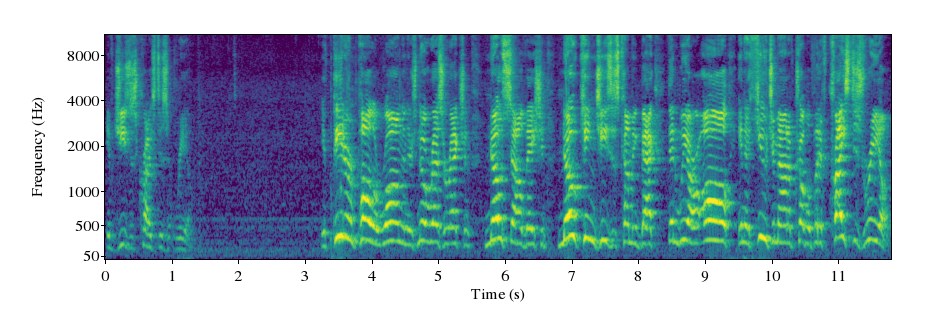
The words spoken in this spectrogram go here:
if Jesus Christ isn't real. If Peter and Paul are wrong and there's no resurrection, no salvation, no King Jesus coming back, then we are all in a huge amount of trouble. But if Christ is real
